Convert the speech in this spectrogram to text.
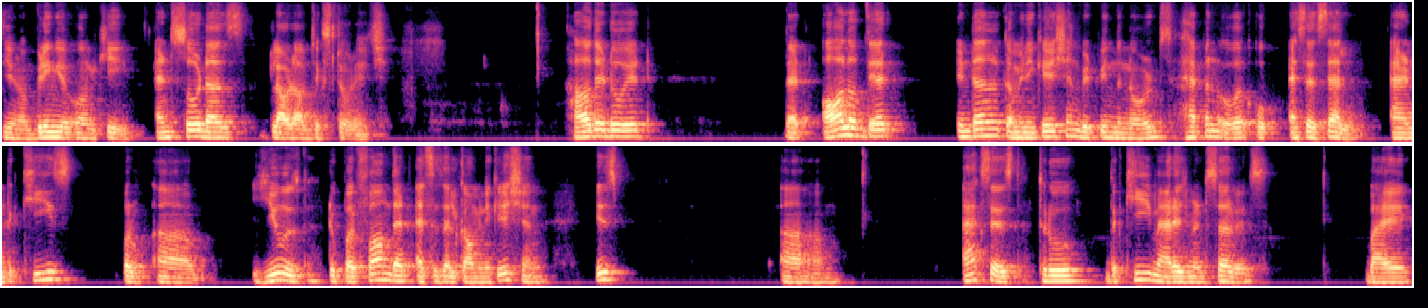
you know bring your own key, and so does Cloud Object Storage. How they do it? That all of their internal communication between the nodes happen over SSL, and the keys per, uh, used to perform that SSL communication is um, accessed through the key management service by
